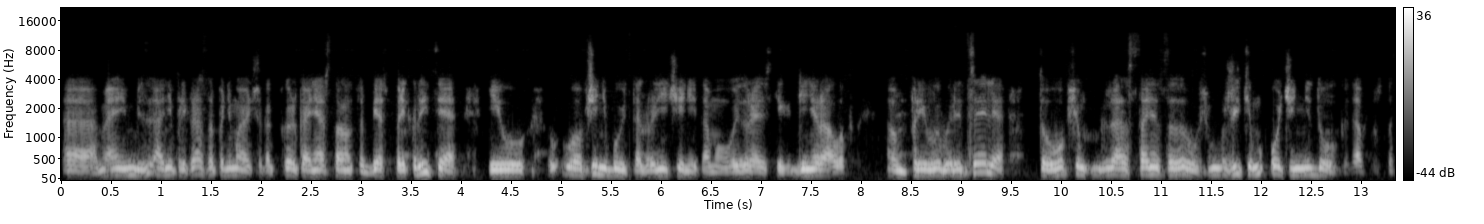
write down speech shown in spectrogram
Э, они прекрасно понимают, что как только они останутся без прикрытия и у, вообще не будет ограничений там у израильских генералов э, при выборе цели, то, в общем, останется, в общем, жить им очень недолго, да, просто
